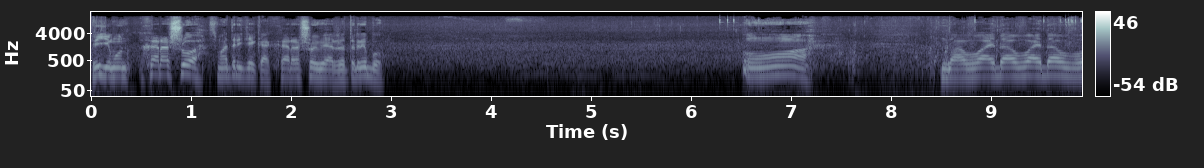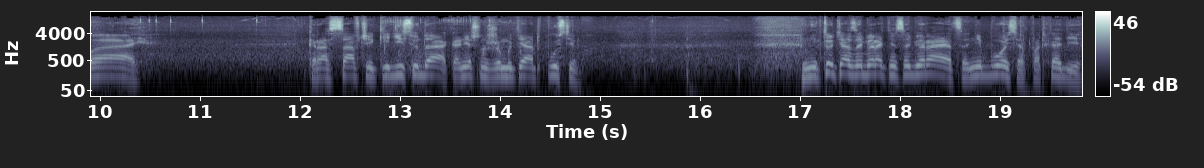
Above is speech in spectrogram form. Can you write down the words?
Видим, он хорошо, смотрите, как хорошо вяжет рыбу. О, давай, давай, давай. Красавчик, иди сюда. Конечно же, мы тебя отпустим. Никто тебя забирать не собирается. Не бойся, подходи.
